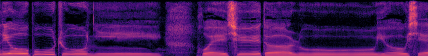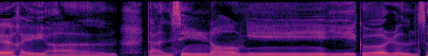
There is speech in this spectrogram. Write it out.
留不住你，回去的路有些黑暗，担心让你一个人走。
